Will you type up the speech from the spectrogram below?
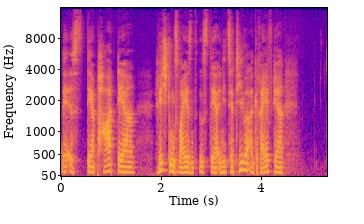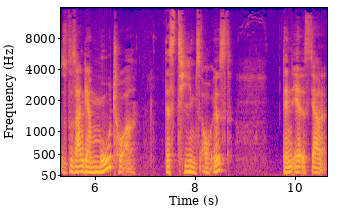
der ist der Part, der richtungsweisend ist, der Initiative ergreift, der sozusagen der Motor des Teams auch ist. Denn er ist ja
